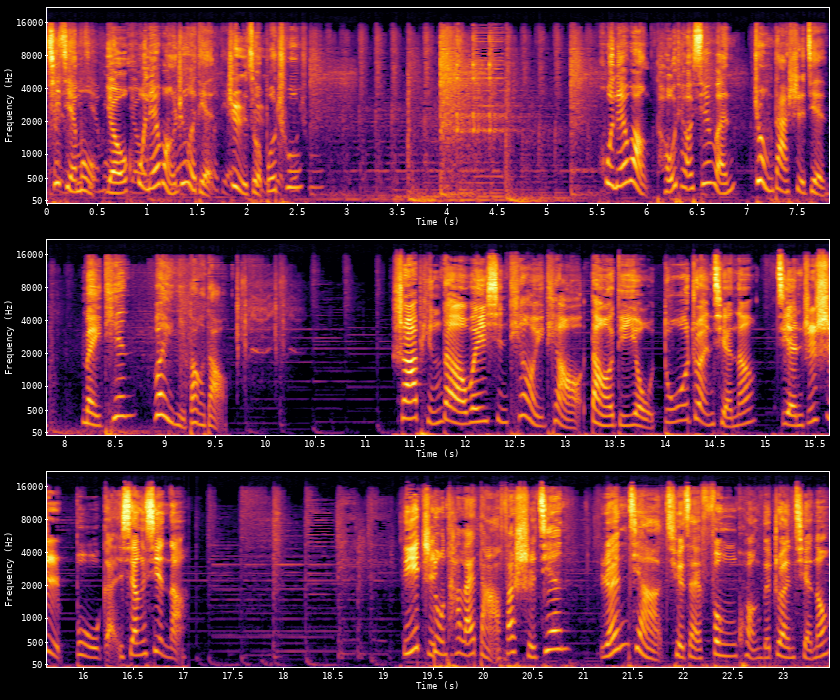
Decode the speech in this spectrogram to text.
期节目由互联网热点制作播出。互联网头条新闻，重大事件，每天为你报道。刷屏的微信跳一跳到底有多赚钱呢？简直是不敢相信呐！你只用它来打发时间，人家却在疯狂的赚钱哦。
